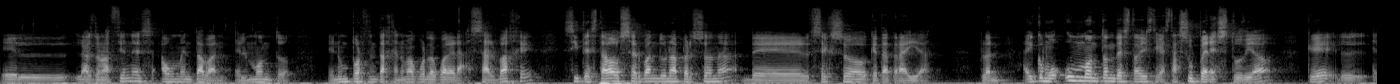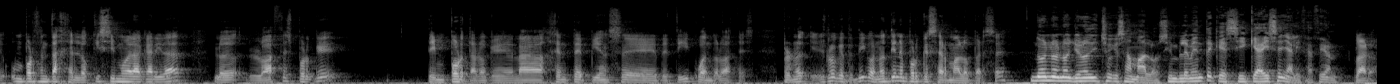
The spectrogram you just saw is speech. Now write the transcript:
Las donaciones aumentaban el monto en un porcentaje, no me acuerdo cuál era, salvaje, si te estaba observando una persona del sexo que te atraía. Plan, hay como un montón de estadísticas, está súper estudiado, que un porcentaje loquísimo de la caridad lo haces porque te importa lo que la gente piense de ti cuando lo haces. Pero no- es lo que te digo, no tiene por qué ser malo per se. No, no, no, yo no he dicho que sea malo, simplemente que sí que hay señalización. Claro.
